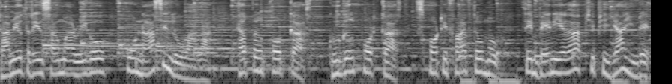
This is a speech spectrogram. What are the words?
ဒါမျိုးသတင်းဆောင်မာတွေကိုပိုနားဆင်လိုပါလား Apple Podcast Google Podcast Spotify တို့မှာသင်ပင်ရာဖြစ်ဖြစ်ရယူတဲ့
